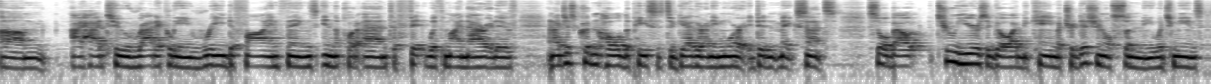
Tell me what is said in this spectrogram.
Um, I had to radically redefine things in the Quran to fit with my narrative, and I just couldn't hold the pieces together anymore. It didn't make sense. So about two years ago, I became a traditional Sunni, which means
